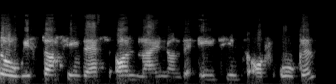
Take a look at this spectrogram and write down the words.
So we're starting that online on the 18th of August.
